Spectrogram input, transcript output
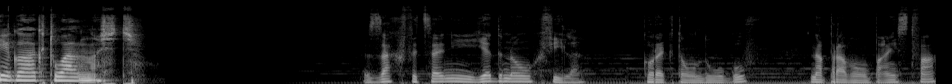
jego aktualność. Zachwyceni jedną chwilę, korektą długów, naprawą państwa,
